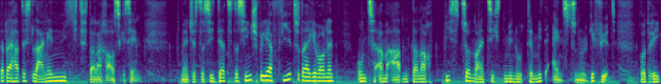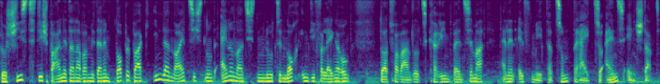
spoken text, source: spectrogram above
Dabei hat es lange nicht danach ausgesehen. Manchester City hat das Hinspiel ja 4 zu 3 gewonnen und am Abend dann auch bis zur 90. Minute mit 1 zu 0 geführt. Rodrigo schießt die Spanier dann aber mit einem Doppelpack in der 90. und 91. Minute noch in die Verlängerung. Dort verwandelt Karim Benzema einen Elfmeter zum 3 zu 1 Endstand.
